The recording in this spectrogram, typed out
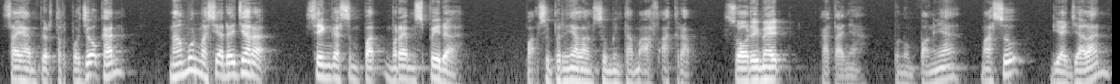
saya hampir terpojokkan, namun masih ada jarak, sehingga sempat merem sepeda. Pak supirnya langsung minta maaf akrab. Sorry mate, katanya. Penumpangnya masuk, dia jalan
